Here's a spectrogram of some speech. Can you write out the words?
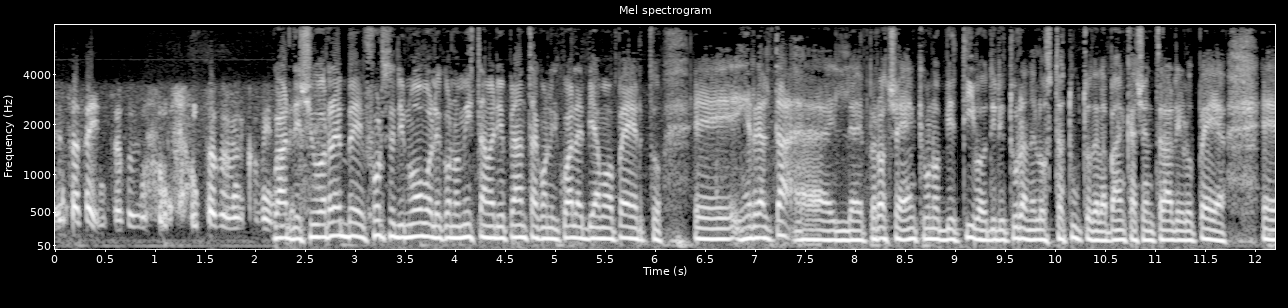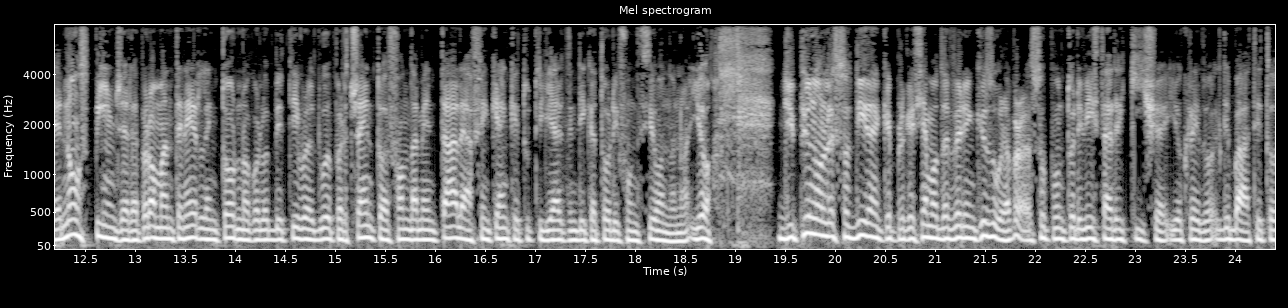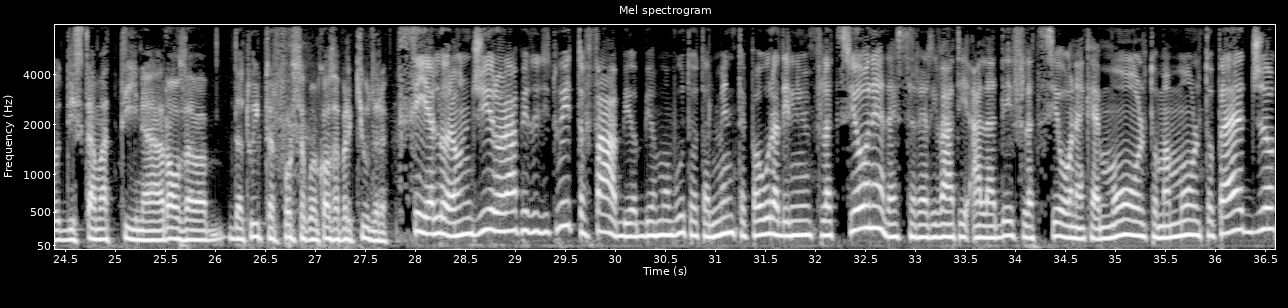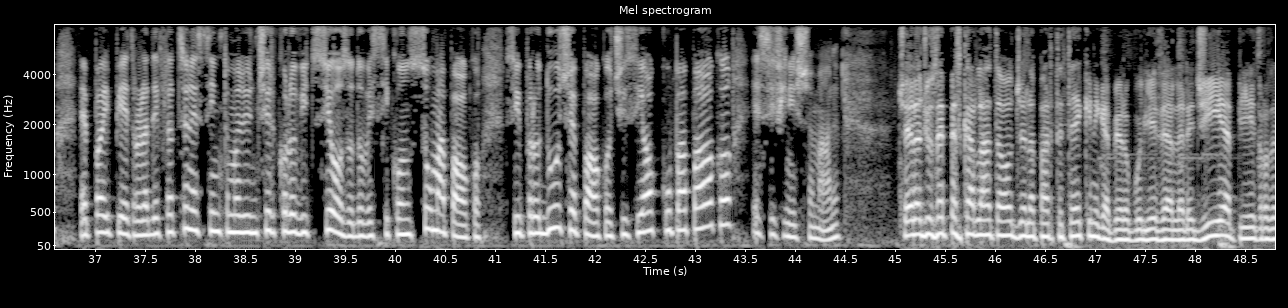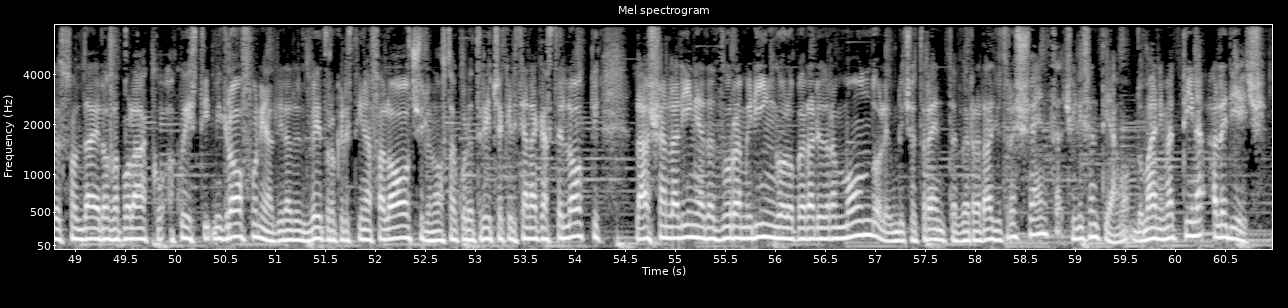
senza senso. Non so come Guardi, ci vorrebbe forse di nuovo l'economista Mario Pianta con il quale abbiamo aperto. Eh, in realtà eh, il, però c'è anche un obiettivo addirittura nello statuto della Banca Centrale Europea. Eh, non spingere, però mantenerla intorno con l'obiettivo del 2% è fondamentale affinché anche tutti gli altri indicatori funzionino. Io di più non le so dire anche perché siamo davvero in chiusura, però dal suo punto di vista arricchisce, io credo, il dibattito di stamattina. Rosa, da Twitter forse qualcosa per chiudere? Sì, allora un giro rapido di tweet fa Fabio, abbiamo avuto talmente paura dell'inflazione ad essere arrivati alla deflazione, che è molto ma molto peggio. E poi Pietro, la deflazione è sintomo di un circolo vizioso dove si consuma poco, si produce poco, ci si occupa poco e si finisce male. C'era Giuseppe Scarlata oggi alla parte tecnica, Piero Pugliese alla regia, Pietro del Soldai e Rosa Polacco a questi microfoni, al di là del vetro Cristina Faloci, la nostra curatrice Cristiana Castellotti, lasciano la linea da Azzurra Miringolo per Radio Trammondo, alle 11.30 verrà Radio Trescenza, ci risentiamo domani mattina alle 10.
